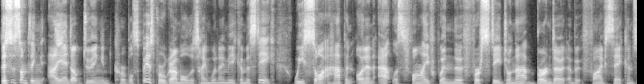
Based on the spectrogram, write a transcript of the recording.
This is something I end up doing in Kerbal Space Program all the time when I make a mistake. We saw it happen on an Atlas V when the first stage on that burned out about 5 seconds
